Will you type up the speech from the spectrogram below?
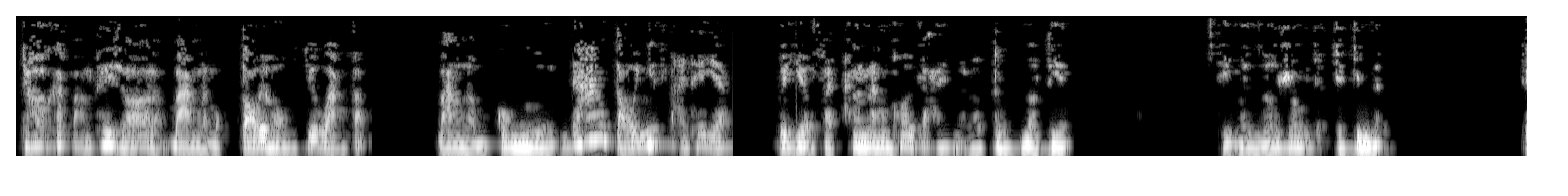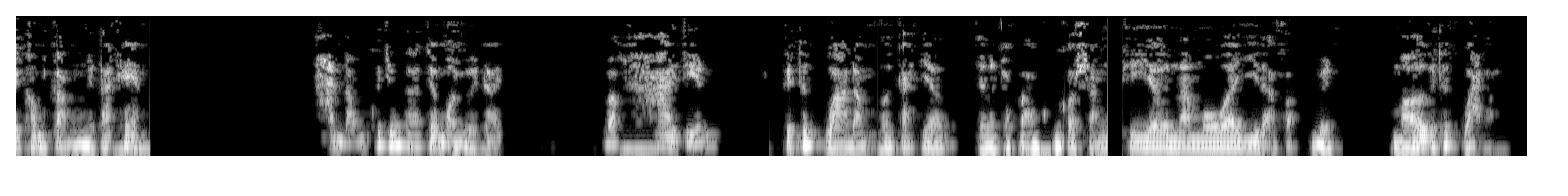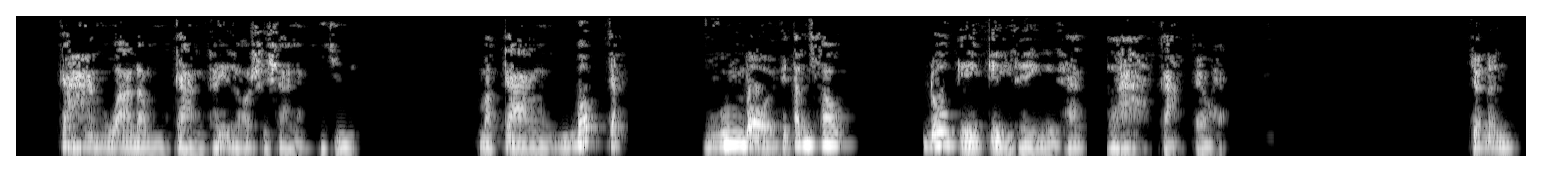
Cho các bạn thấy rõ là bạn là một tội hồn chưa hoàn tất. Bạn là một con người đáng tội nhất tại thế gian. Bây giờ phải ăn năn hối cải mà nó tu, nó tiền Thì mới gỡ rối được cho chính mình chứ không cần người ta khen. Hành động của chúng ta cho mọi người thấy. Và khai triển cái thức hòa đồng với các giới. Cho nên các bạn cũng có sẵn. Khi giới Nam Mô A Di Đà Phật biết mở cái thức hòa đồng. Càng hòa đồng, càng thấy rõ sự sai lầm của chính mình. Mà càng bóp chặt, vun bồi cái tánh xấu, đố kỵ kỳ thị người khác là càng eo hẹp cho nên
